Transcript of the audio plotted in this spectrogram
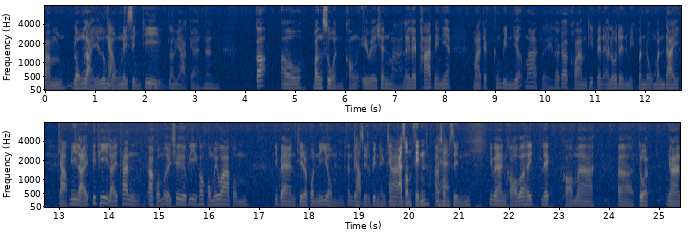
ความหลงใหลลุ่มครับหลงในสิ่งที่อืมเราอยากจะนั่น ก็เอาบางส่วนของ aviation มา หลาย ๆ part ในเนี้ยมาจากเครื่องบินเยอะมากเลย แล้วก็ความที่เป็น aerodynamic บันดงบันไดครับมีหลายพี่ ๆ หลายท่านอะผมเอ่ยชื่อพี่เขาคงไม่ว่าผมพี่แบรนด์ธีรพลนิยม ท่านเป็นครับศิลปินแห่งแห่งชาติอาสมศิลป์อานะสฮะมศิลป์พี่แบรนด์ขอว่าเฮ้ยเล็กขอมาเอ่อตรวจงาน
